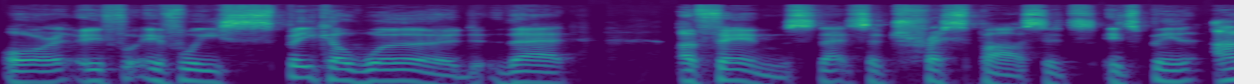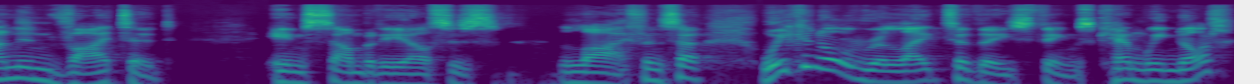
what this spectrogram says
Or if if we speak a word that offends, that's a trespass. It's it's been uninvited in somebody else's life. And so we can all relate to these things, can we not?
